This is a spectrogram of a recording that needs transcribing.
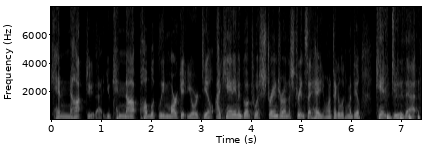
cannot do that. You cannot publicly market your deal. I can't even go up to a stranger on the street and say, Hey, you want to take a look at my deal? Can't do that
